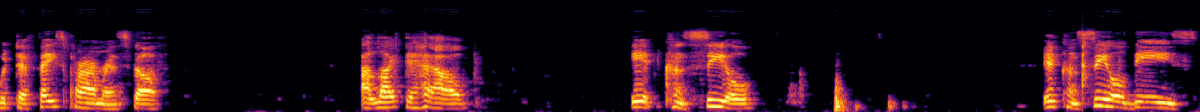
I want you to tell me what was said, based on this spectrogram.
with their face primer and stuff, I like to have it conceal it conceal these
